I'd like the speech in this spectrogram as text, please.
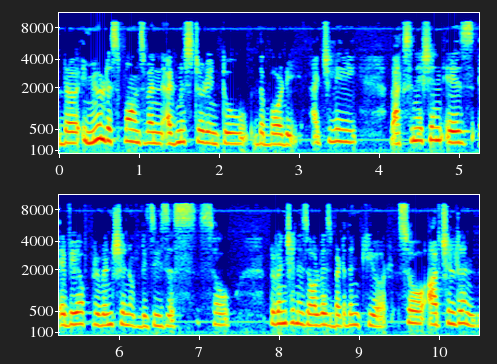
the immune response when administered into the body. Actually, vaccination is a way of prevention of diseases. So, prevention is always better than cure. So, our children,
